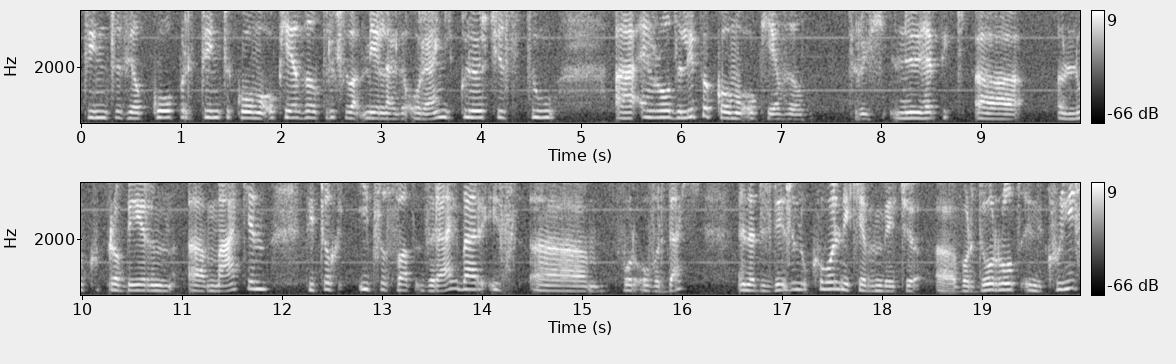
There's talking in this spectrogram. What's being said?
tinten, veel kopertinten komen ook heel veel terug. Wat meer naar de oranje kleurtjes toe. Uh, en rode lippen komen ook heel veel terug. Nu heb ik uh, een look proberen uh, maken die toch iets of wat draagbaar is ehm, voor overdag. En dat is deze look geworden. Ik heb een beetje bordeauxrood in de crease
